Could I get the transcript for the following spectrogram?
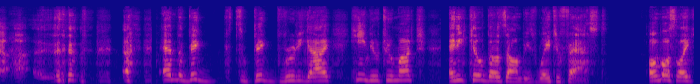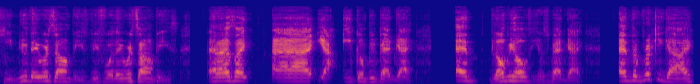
Uh, and the big, the big broody guy, he knew too much, and he killed those zombies way too fast. Almost like he knew they were zombies before they were zombies. And I was like, uh, yeah, he's gonna be bad guy. And lo and behold, he was a bad guy. And the rookie guy,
